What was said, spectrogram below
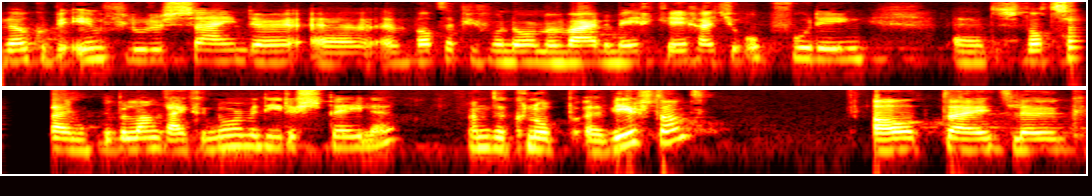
welke beïnvloeders zijn er? wat heb je voor normen en waarden meegekregen uit je opvoeding? dus wat zijn de belangrijke normen die er spelen? En de knop weerstand altijd leuk.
